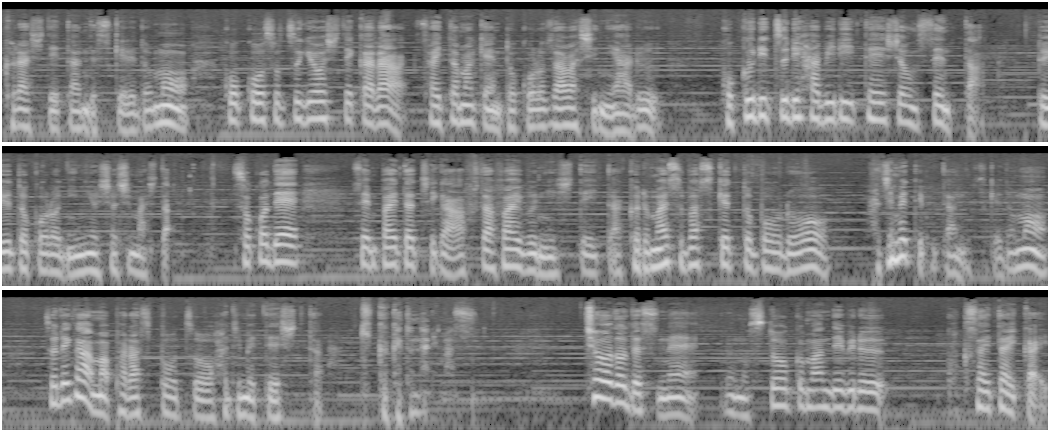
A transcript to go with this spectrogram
暮らしていたんですけれども高校卒業してから埼玉県所沢市にある国立リハビリテーションセンターというところに入所しました。そこで先輩たちがアフターファイブにしていた車椅子バスケットボールを初めて見たんですけどもそれがまあパラスポーツを初めて知ったきっかけとなります。ちょうどですねあのストークマンデビル国際大会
